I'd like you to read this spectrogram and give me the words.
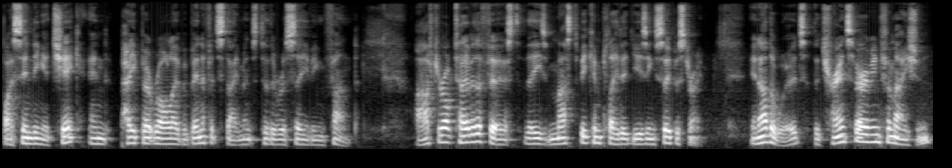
by sending a cheque and paper rollover benefit statements to the receiving fund. After October the 1st, these must be completed using SuperStream. In other words, the transfer of information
